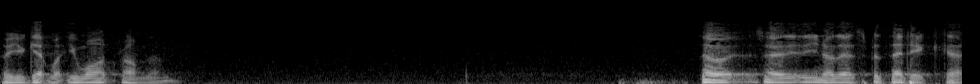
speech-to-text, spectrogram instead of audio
so you get what you want from them. So, so you know, that's pathetic uh,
